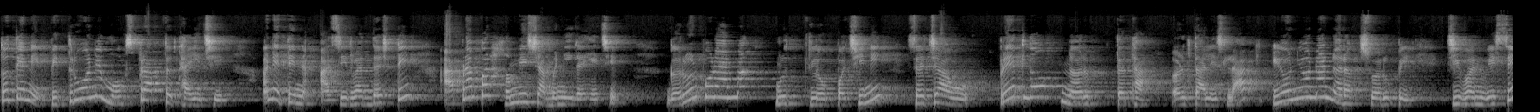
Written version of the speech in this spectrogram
તો તેને પિતૃઓને મોક્ષ પ્રાપ્ત થાય છે અને તેના આશીર્વાદ દ્રષ્ટિ આપણા પર હંમેશા બની રહે છે. ગરુડ પુરાણમાં મૃતલોક પછીની સજાઓ પ્રેતલોક નરક તથા અડતાલીસ લાખ યોનિઓના નરક સ્વરૂપે જીવન વિશે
